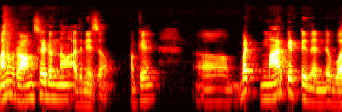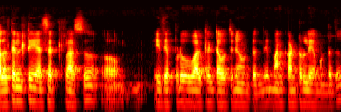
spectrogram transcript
మనం రాంగ్ సైడ్ ఉన్నాం అది నిజం. ఓకే బట్ మార్కెట్ ఇదండి వాలటిలిటీ అసెట్ క్లాసు ఇది ఎప్పుడు వాలటిలిటీ అవుతూనే ఉంటుంది మన కంట్రోల్ ఏముండదు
